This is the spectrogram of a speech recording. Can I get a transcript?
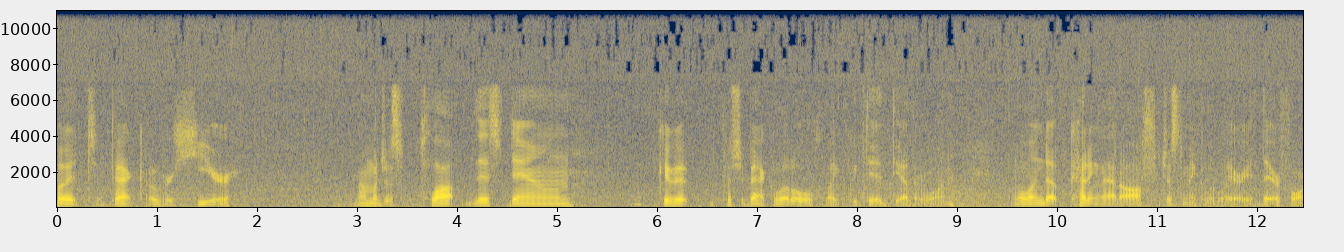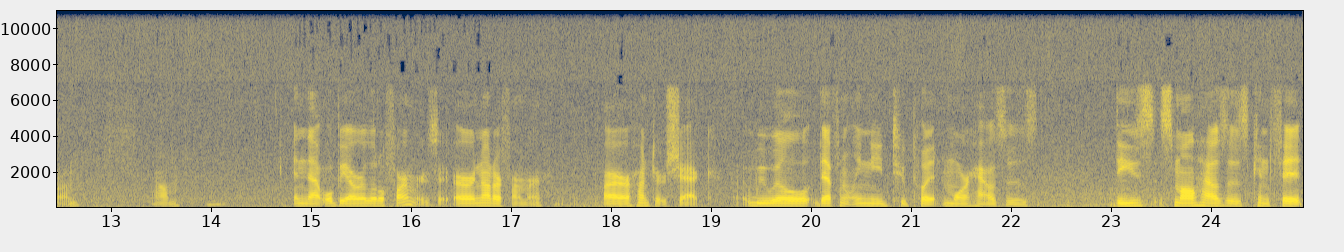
put back over here. I'm going to just plop this down. Give it, push it back a little like we did the other one. We'll end up cutting that off just to make a little area there for them. Um, and that will be our little farmers, or not our farmer, our hunter's shack. We will definitely need to put more houses. These small houses can fit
